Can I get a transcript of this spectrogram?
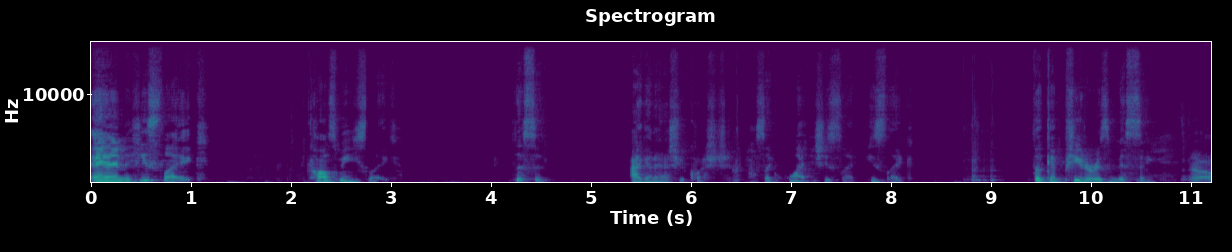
And he's like, he calls me. He's like, "Listen, I gotta ask you a question." I was like, "What?" And she's like, "He's like, the computer is missing." Oh.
